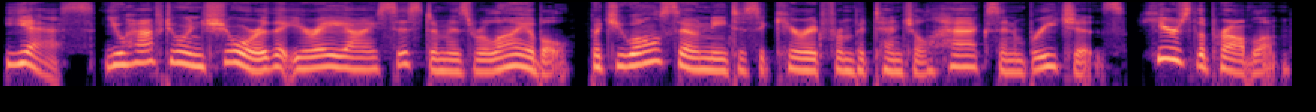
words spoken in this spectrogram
Yes, you have to ensure that your AI system is reliable, but you also need to secure it from potential hacks and breaches. Here's the problem.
